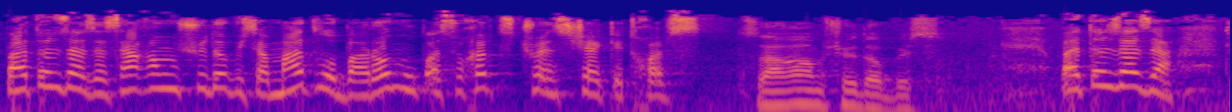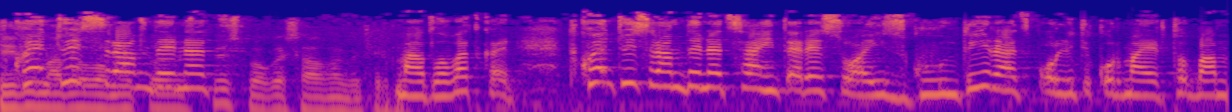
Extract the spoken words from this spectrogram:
ბატონ ზაზა საღამომშვიდობისა მადლობა რომ უპასუხებთ ჩვენს შეკითხვებს. საღამომშვიდობის ბატონ ზაზა, თქვენთვის რამდენად მოგესალმებით. მადლობა თქვენ. თქვენთვის რამდენად საინტერესოა ის გუნდი, რაც პოლიტიკურმა ერთობამ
